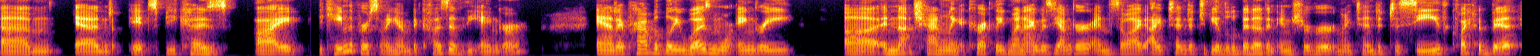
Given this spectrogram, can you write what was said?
Um, and it's because I became the person I am because of the anger. And I probably was more angry uh, and not channeling it correctly when I was younger. And so I, I, tended to be a little bit of an introvert and I tended to seethe quite a bit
